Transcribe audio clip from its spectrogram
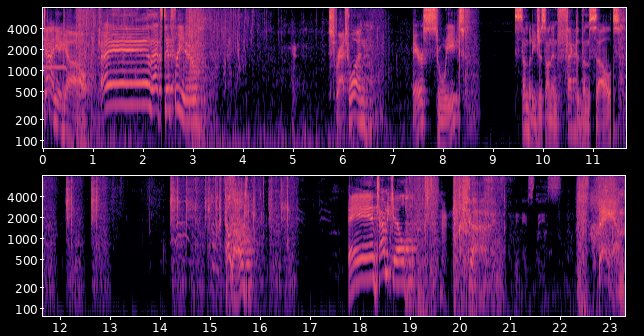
Down you go. And that's it for you. Scratch one. They're sweet. Somebody just uninfected themselves. Hello. And time to kill. Bam.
